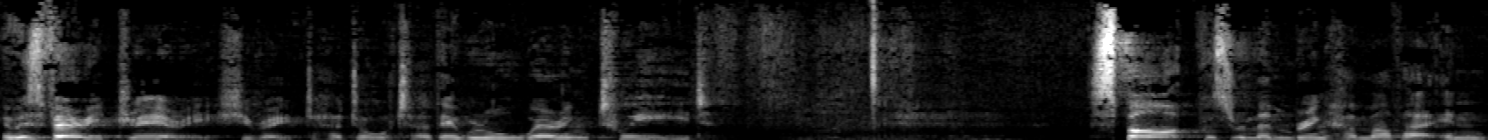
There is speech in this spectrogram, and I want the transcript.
It was very dreary, she wrote to her daughter. They were all wearing tweed. Spark was remembering her mother in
